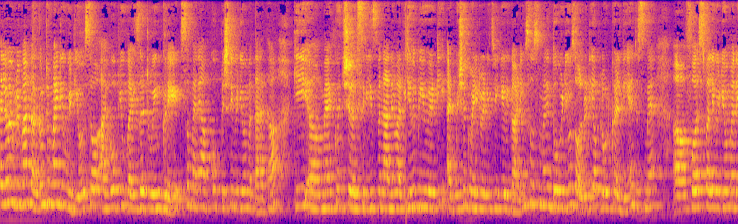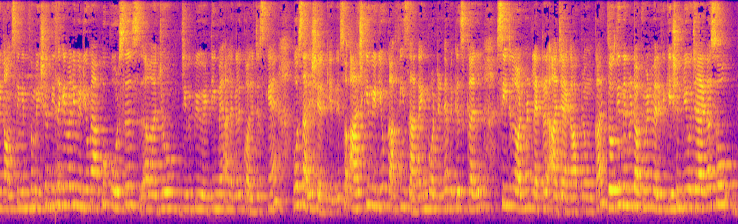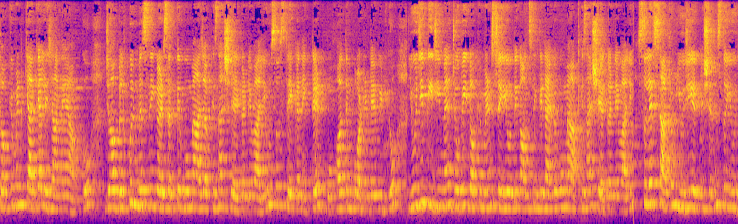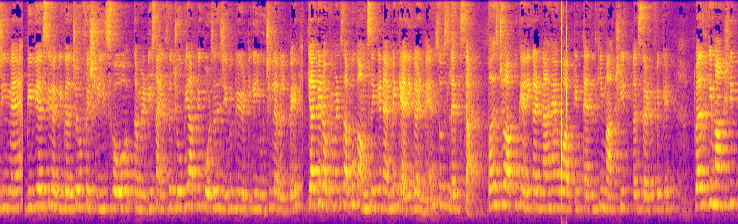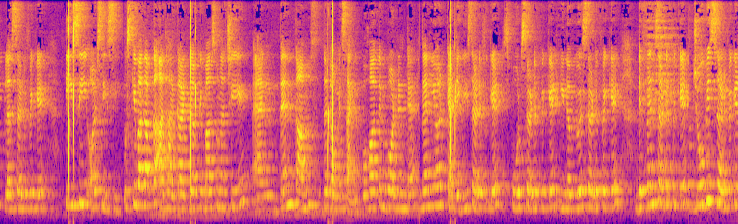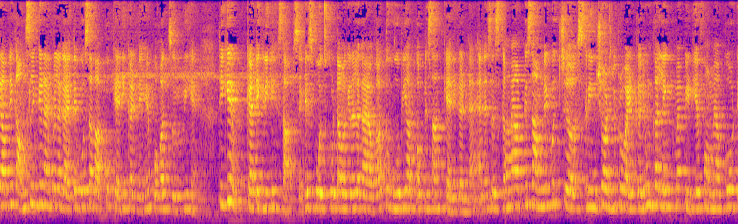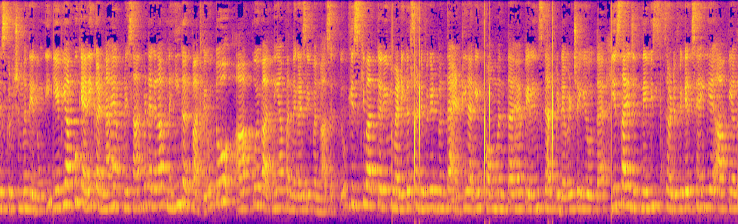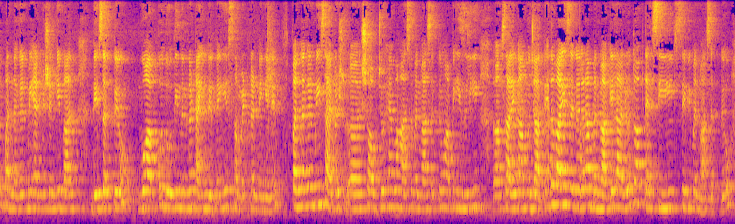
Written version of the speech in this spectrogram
Hello everyone welcome to my new video so I hope you guys are doing great so मैंने आपको पिछली video में बताया था कि uh, मैं कुछ सीरीज़ बनाने वाली जी पी एडमिशन 2023 के रिगार्डिंग सो उसमें मैंने दो वीडियोस ऑलरेडी अपलोड कर दिए हैं जिसमें फ़र्स्ट uh, वाली वीडियो में मैंने काउंसलिंग इन्फॉर्मेशन दी। सेकेंड वाली वीडियो में आपको कोर्सेज uh, जो जी पी में अलग अलग कॉलेजेस के हैं वो सारे शेयर किए थे। सो so, आज की वीडियो काफ़ी ज़्यादा इंपॉर्टेंट है बिकॉज़ कल सीट अलॉटमेंट लेटर आ जाएगा आप लोगों का। दो तीन दिन में डॉक्यूमेंट वेरिफिकेशन भी हो जाएगा। सो so, डॉक्यूमेंट डॉक्यूमेंट क्या क्या ले जाने हैं आपको, जो आप बिल्कुल मिस नहीं कर सकते, वो मैं आज आपके साथ शेयर करने वाली हूँ। सो स्टे कनेक्टेड बहुत इंपॉर्टेंट है वीडियो यूजी पीजी में जो भी डॉक्यूमेंट्स चाहिए होते हैं काउंसलिंग के टाइम पे वो मैं आपके साथ शेयर करने वाली हूँ। So let start from UG admission तो यूजी में बीवीएससी एग्रीकल्चर फिशरीज हो कम्युनिटी साइंस हो, जो भी आपके कोर्सेज जीबी के यूजी लेवल पे क्या क्या डॉक्यूमेंट्स आपको काउंसलिंग के टाइम पे कैरी करने हैं? सो लेट स्टार्ट फ़र्स्ट जो आपको कैरी करना है, वो आपकी टेंथ की मार्कशीट प्लस सर्टिफिकेट ट्वेल्थ की मार्कशीट प्लस सर्टिफिकेट टीसी और सीसी उसके बाद आपका आधार कार्ड भी आपके पास होना चाहिए। And then comes the domicile बहुत इंपॉर्टेंट है। Then your category certificate sports certificate EWS certificate defence certificate जो भी सर्टिफिकेट आपने काउंसलिंग के टाइम पे लगाए थे, वो सब आपको कैरी करने हैं। बहुत ज़रूरी है। ठीक है कैटेगरी के हिसाब से। स्पोर्ट्स कोटा वगैरह लगाया होगा तो वो भी आपको अपने साथ कैरी करना है एनएसएस का। मैं आपके सामने कुछ स्क्रीनशॉट्स भी प्रोवाइड करी उनका लिंक मैं पीडीएफ फॉर्म में आपको डिस्क्रिप्शन में दे दूँगी। ये भी आपको कैरी करना है अपने साथ बट अगर आप नहीं कर पाते हो तो आप कोई बात नहीं, आप पंदगर से बनवा सकते हो। किसकी बात करिए मेडिकल सर्टिफिकेट बनता है एंटी रैगिंग फॉर्म बनता है पेरेंट्स का एफिडेविट चाहिए होता है। ये सारे जितने भी सर्टिफिकेट्स हैं, ये आप या तो पन्नगर में एडमिशन के बाद दे सकते हो, वो आपको दो तीन दिन का टाइम देते हैं, ये सबमिट करने के लिए। पन्नगर में ही साइबर शॉप जो है, वहाँ से बनवा सकते हो। वहाँ पे इजिली सारे काम हो जाते हैं। अदरवाइज़ अगर आप बनवा के ला रहे हो तो आप तहसील से भी बनवा सकते हो।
